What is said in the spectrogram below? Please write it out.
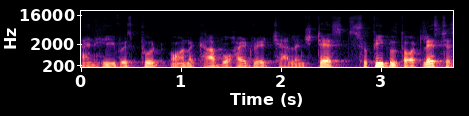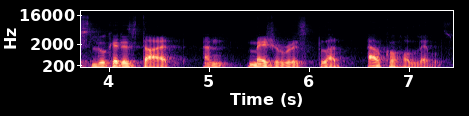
and he was put on a carbohydrate challenge test. So people thought, let's just look at his diet and measure his blood alcohol levels.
